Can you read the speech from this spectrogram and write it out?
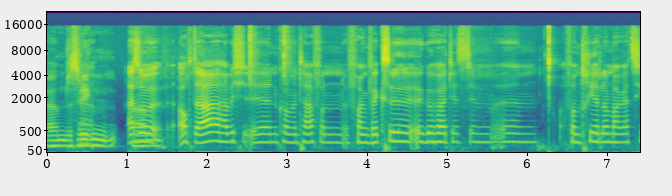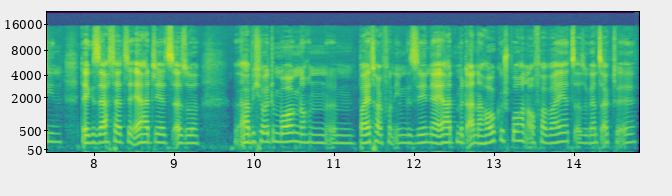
Ähm, deswegen. Ja. Also ähm, auch da habe ich äh, einen Kommentar von Frank Wechsel äh, gehört, jetzt dem, ähm, vom Triathlon-Magazin, der gesagt hatte, er hat jetzt, also habe ich heute Morgen noch einen ähm, Beitrag von ihm gesehen. Ja, er hat mit Anna Haug gesprochen, auf Hawaii jetzt, also ganz aktuell.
